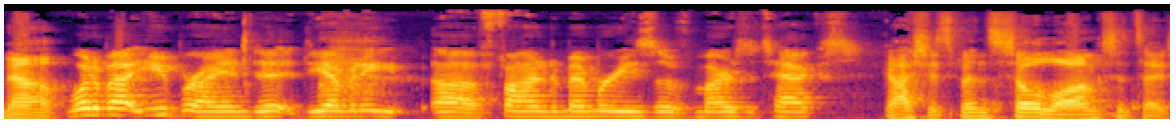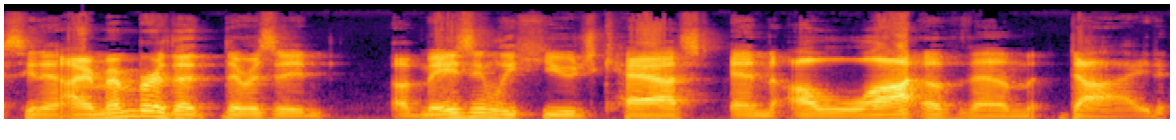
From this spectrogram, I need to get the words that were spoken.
now, What about you, Brian? Do, do you have any uh, fond memories of Mars Attacks? gosh, it's been so long since I've seen it. I remember that there was an amazingly huge cast, and a lot of them died.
